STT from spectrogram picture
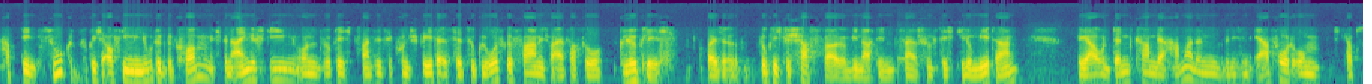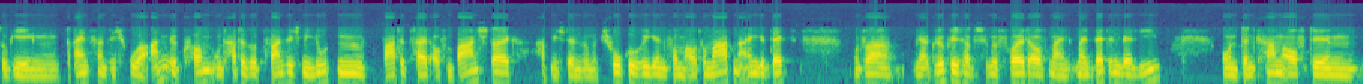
habe den Zug wirklich auf die Minute bekommen. Ich bin eingestiegen und wirklich 20 Sekunden später ist der Zug losgefahren. Ich war einfach so glücklich, weil ich äh, wirklich geschafft war irgendwie nach den 250 Kilometern. Ja, und dann kam der Hammer, dann bin ich in Erfurt um, ich glaube so gegen 23 Uhr angekommen und hatte so 20 Minuten Wartezeit auf dem Bahnsteig, habe mich dann so mit Schokoriegeln vom Automaten eingedeckt und war ja glücklich, habe mich schon gefreut auf mein, mein Bett in Berlin. Und dann kam auf dem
